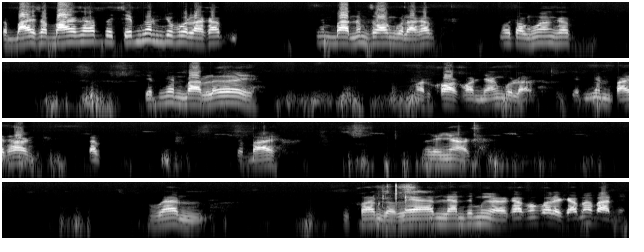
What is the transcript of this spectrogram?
สบายสบายครับ ไปเจ็บเงินอยู่พุ่นล่ะครับน้ำบ้านน้ำซองพุ่นล่ะครับไม่ต้องห่วงครับ เจ็บเงินบ้านเลยหอดคอกหอดยังพุ่นล่ะเจ็บเงินปลายทางครับสบายไม่ได้ยากแว่นก่อนกับแลนแลนเสมอครับเขาก็ได้กลับมาบ้านเนี่ย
